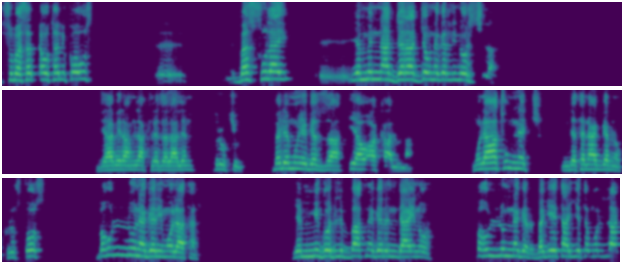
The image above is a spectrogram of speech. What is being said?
እሱ በሰጠው ተልኮ ውስጥ በሱ ላይ የምናደራጀው ነገር ሊኖር ይችላል። እግዚአብሔር አምላክ ለዘላለም ብሩኪው በደሙ የገዛ ያው አካሉ ናት። ሙላቱም ነች እንደተናገር ነው ክርስቶስ በሁሉ ነገር ይሞላታል። የሚጎድልባት ነገር እንዳይኖር በሁሉም ነገር በጌታ እየተሞላች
